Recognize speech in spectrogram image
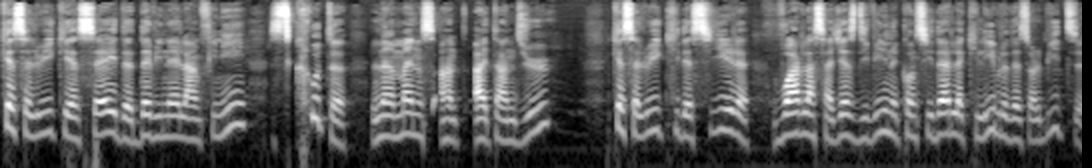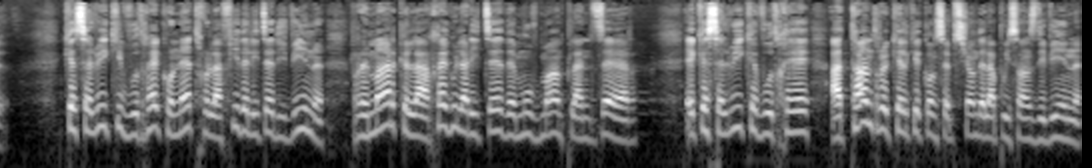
que celui qui essaye de deviner l'infini scrute l'immense étendue, que celui qui désire voir la sagesse divine considère l'équilibre des orbites, que celui qui voudrait connaître la fidélité divine remarque la régularité des mouvements planétaires, et que celui qui voudrait atteindre quelque conception de la puissance divine,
